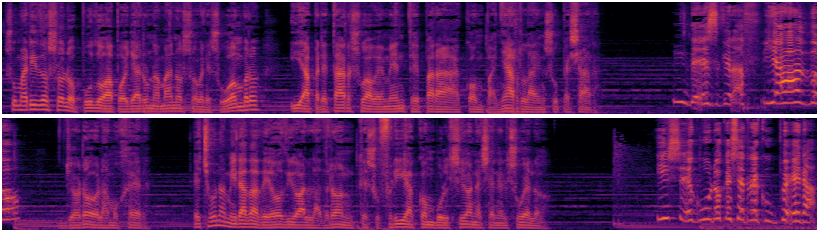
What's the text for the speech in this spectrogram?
Su marido solo pudo apoyar una mano sobre su hombro y apretar suavemente para acompañarla en su pesar. Desgraciado. lloró la mujer. Echó una mirada de odio al ladrón que sufría convulsiones en el suelo y seguro que se recupera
